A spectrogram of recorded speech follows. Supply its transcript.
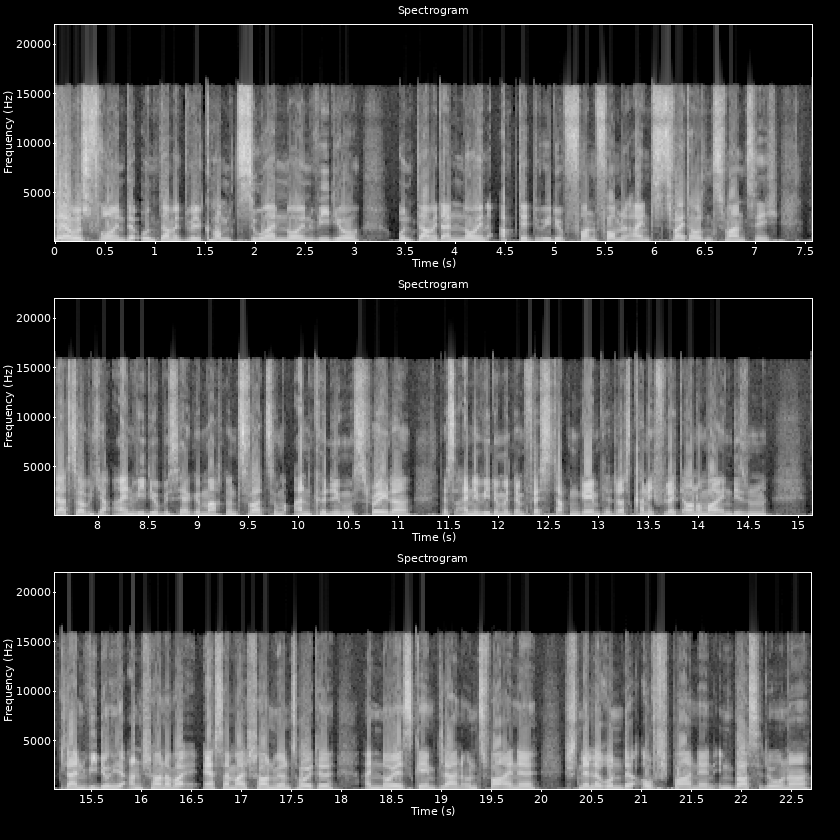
Servus Freunde und damit willkommen zu einem neuen Video und damit einem neuen Update-Video von Formel 1 2020. Dazu habe ich ja ein Video bisher gemacht und zwar zum Ankündigungstrailer. Das eine Video mit dem Verstappen-Gameplay, das kann ich vielleicht auch nochmal in diesem kleinen Video hier anschauen. Aber erst einmal schauen wir uns heute ein neues Gameplay an und zwar eine schnelle Runde auf Spanien in Barcelona.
